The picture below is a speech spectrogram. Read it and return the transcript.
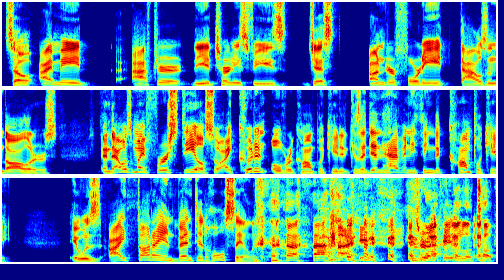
So I made after the attorney's fees just under forty-eight thousand dollars, and that was my first deal. So I couldn't overcomplicate it because I didn't have anything to complicate. It was I thought I invented wholesaling. He's walking a little tall.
